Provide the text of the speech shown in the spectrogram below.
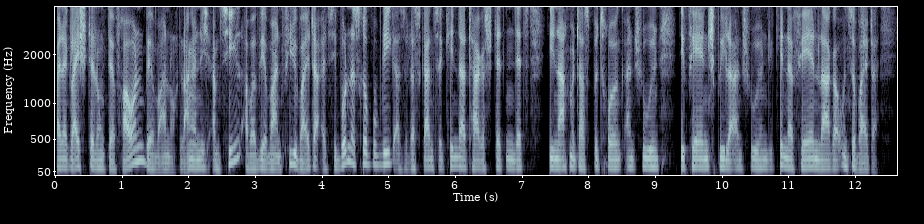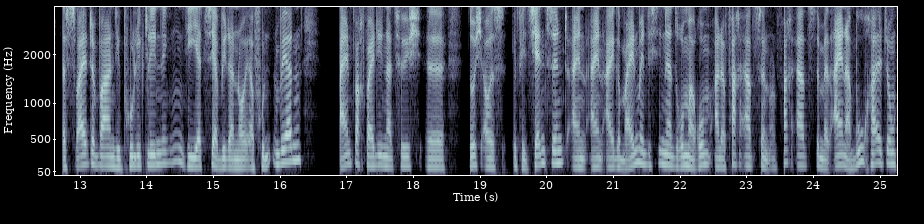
bei der Gleichstellung der Frauen. Wir waren noch lange nicht am Ziel, aber wir waren viel weiter als die Bundesrepublik. Also das ganze Kindertagesstättennetz, die Nachmittagsbetreuung an Schulen, die Ferienspiele an Schulen, die Kinderferienlager und so weiter. Das zweite waren die Polikliniken, die jetzt ja wieder neu erfunden werden einfach weil die natürlich äh, durchaus effizient sind. Ein, ein Allgemeinmediziner drumherum, alle Fachärztinnen und Fachärzte mit einer Buchhaltung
